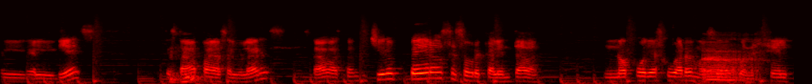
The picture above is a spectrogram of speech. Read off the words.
el, el 10, que estaba para celulares, estaba bastante chido, pero se sobrecalentaba. No podías jugar demasiado Ah. con él,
